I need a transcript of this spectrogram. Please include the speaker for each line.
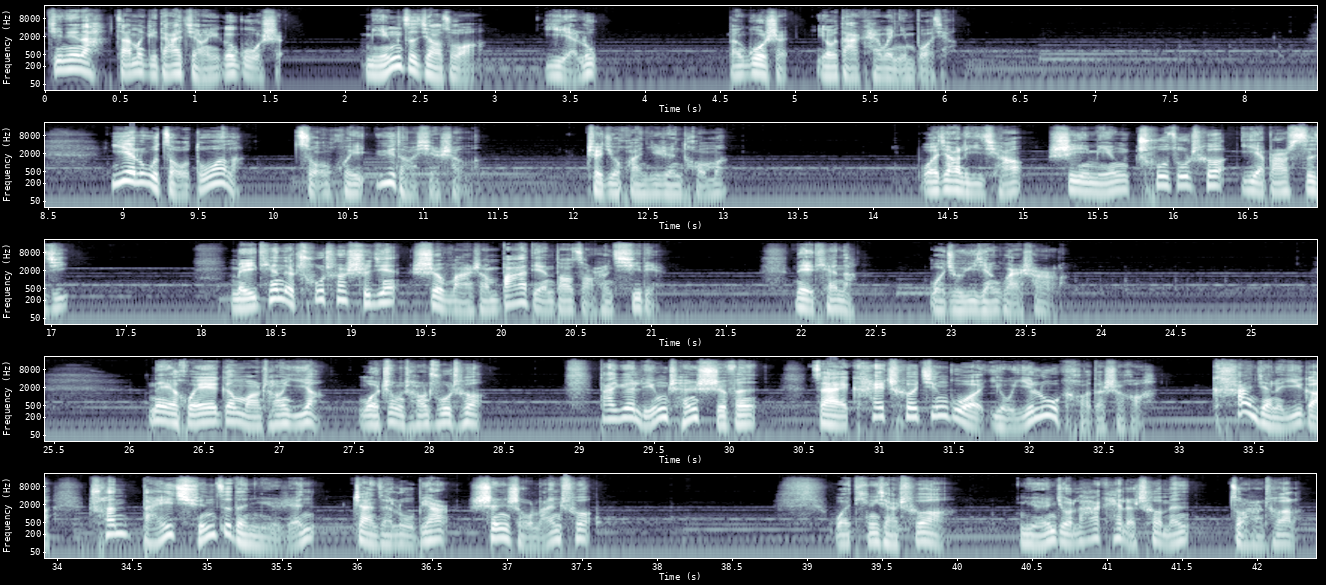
Speaker 1: 今天呢，咱们给大家讲一个故事，名字叫做《野路》。本故事由大开为您播讲。夜路走多了，总会遇到些什么？这句话你认同吗？我叫李强，是一名出租车夜班司机，每天的出车时间是晚上八点到早上七点。那天呢，我就遇见怪事儿了。那回跟往常一样，我正常出车。大约凌晨时分，在开车经过友谊路口的时候啊，看见了一个穿白裙子的女人站在路边，伸手拦车。我停下车，女人就拉开了车门，坐上车了。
